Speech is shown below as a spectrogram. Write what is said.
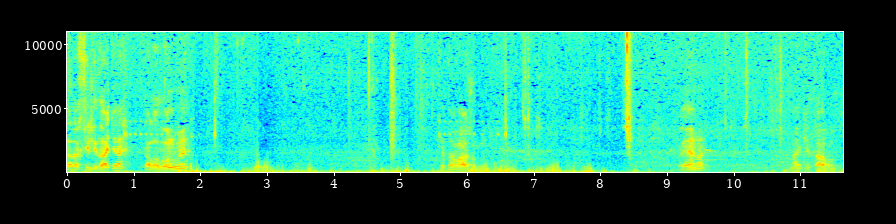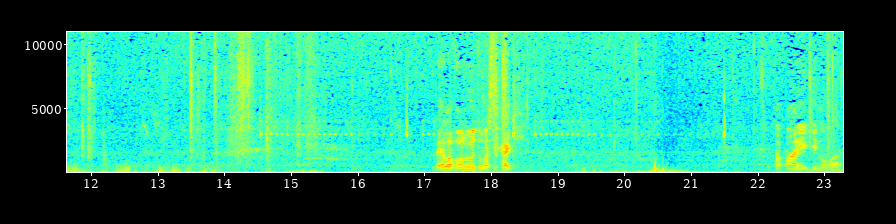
Τα δαχτυλιδάκια, τα λαδώνουμε και τα βάζουμε. Ένα, να και τα άλλο. Δεν λαδώνουμε το λαστιχάκι. Θα πάρει εκείνο λάδι.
